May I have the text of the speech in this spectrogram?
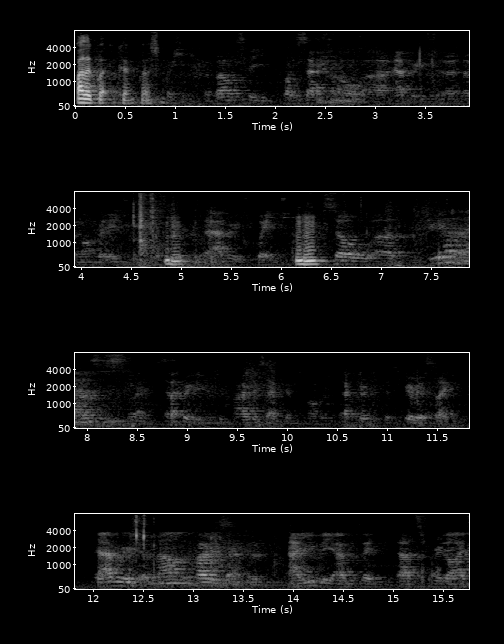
Other que okay, question? About the cross-sectional uh, average uh, among the age groups, mm -hmm. the average wage Mhm. So, uh, do you have analysis like separated into private sector and public sector? Just curious, like the average amount of private sector, naively, I would say that relies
